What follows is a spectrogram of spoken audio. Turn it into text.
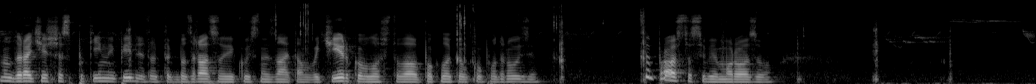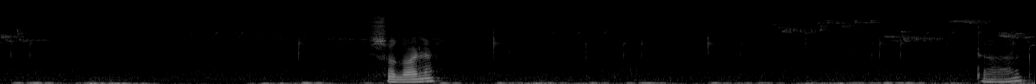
Ну, до речі, ще спокійний підліток, так би зразу якусь, не знаю, там вечірку влаштував, покликав купу друзів. Це просто собі морозиво. Що далі? Так.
